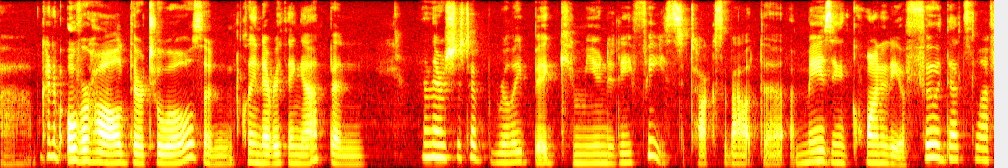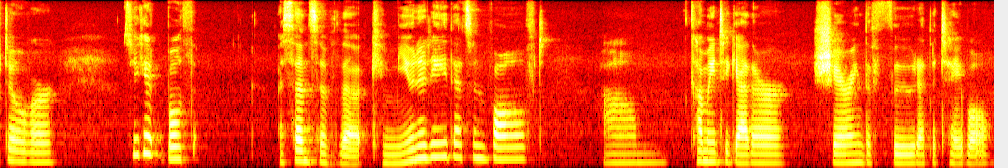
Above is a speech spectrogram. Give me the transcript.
uh, kind of overhauled their tools and cleaned everything up and and there's just a really big community feast. It talks about the amazing quantity of food that's left over. So you get both a sense of the community that's involved, um, coming together, sharing the food at the table,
